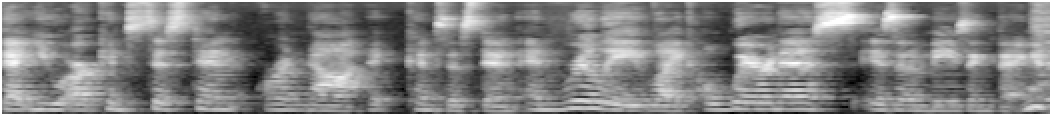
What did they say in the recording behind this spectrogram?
that you are consistent or not consistent. And really like awareness is an amazing thing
